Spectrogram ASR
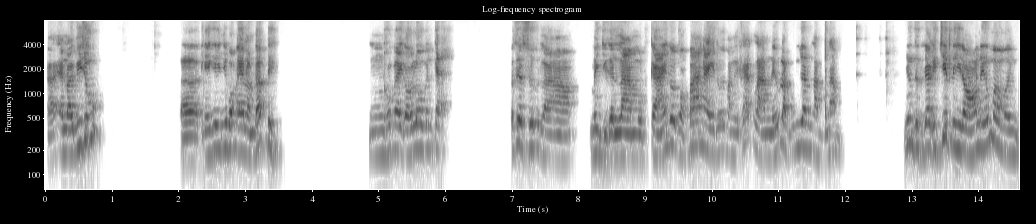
À, em nói ví dụ. À, cái, cái như bọn em làm đất đi. Ừ, hôm nay có lô bên cạnh. Có thật sự là mình chỉ cần làm một cái thôi khoảng 3 ngày thôi bằng người khác làm nếu làm công nhân làm một năm. Nhưng thực ra cái triết lý đó nếu mà mình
